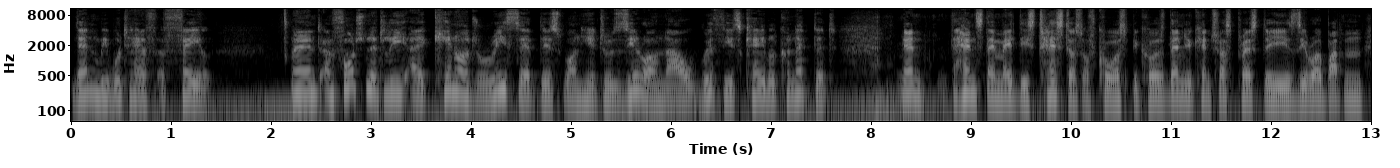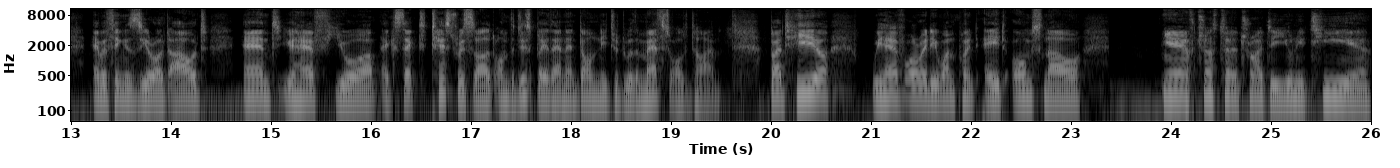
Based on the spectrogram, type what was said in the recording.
then we would have a fail. And unfortunately, I cannot reset this one here to zero now with this cable connected. And hence they made these testers, of course, because then you can just press the zero button, everything is zeroed out, and you have your exact test result on the display then and don't need to do the maths all the time. But here we have already 1.8 ohms now. Yeah, I've just uh, tried the UNI-T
